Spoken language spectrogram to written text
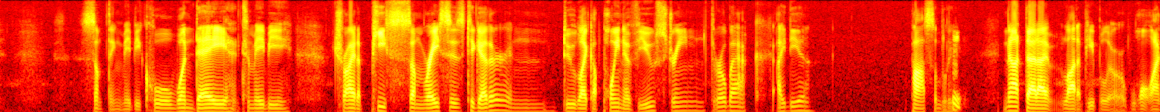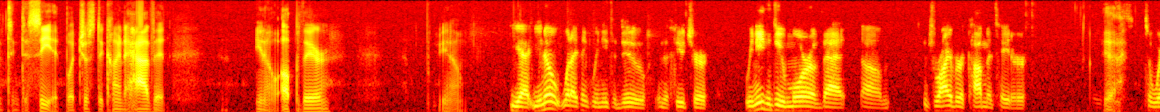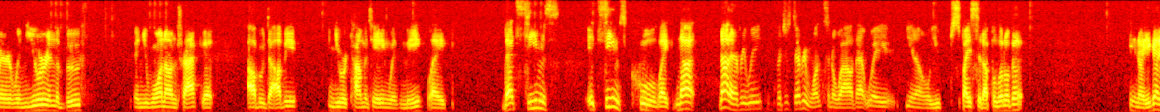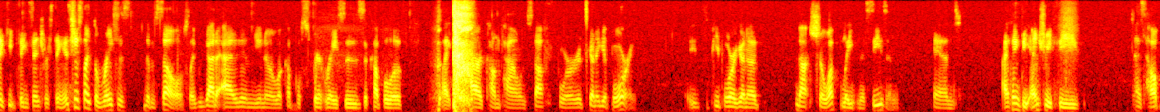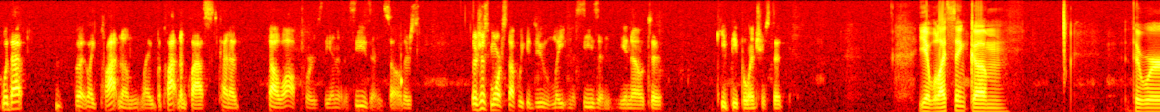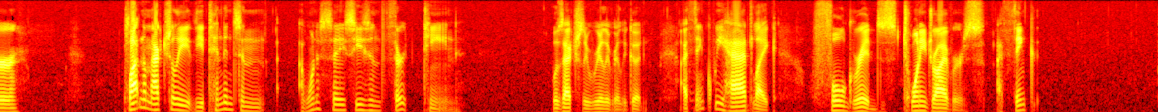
something maybe cool one day to maybe try to piece some races together and do like a point of view stream throwback idea? Possibly. Not that I, a lot of people are wanting to see it but just to kind of have it you know up there you know. Yeah, you know what I think we need to do in the future? We need to do more of that um, driver commentator yeah. to where when you were in the booth and you won on track at Abu Dhabi and you were commentating with me, like that seems it seems cool. Like not not every week, but just every once in a while. That way, you know, you spice it up a little bit. You know, you got to keep things interesting. It's just like the races themselves. Like we got to add in, you know, a couple sprint races, a couple of like tire compound stuff, or it's going to get boring. People are going to not show up late in the season, and I think the entry fee has helped with that. But like platinum, like the platinum class, kind of fell off towards the end of the season. So there's there's just more stuff we could do late in the season, you know, to keep people interested. Yeah, well, I think um, there were platinum. Actually, the attendance in I want to say season 13 was actually really really good. I think we had like full grids, 20 drivers. I think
